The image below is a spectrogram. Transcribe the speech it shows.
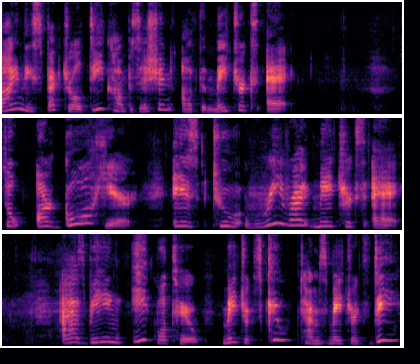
find the spectral decomposition of the matrix A. So our goal here is to rewrite matrix A as being equal to matrix Q times matrix D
